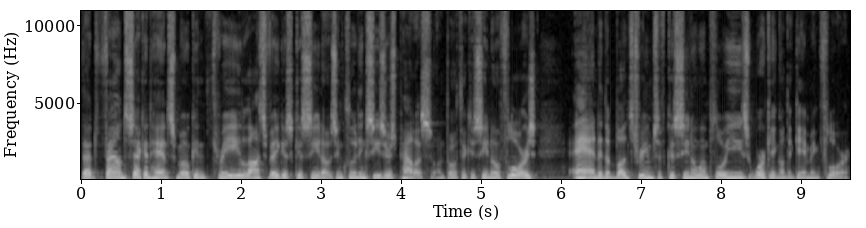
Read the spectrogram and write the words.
that found secondhand smoke in three Las Vegas casinos, including Caesars Palace, on both the casino floors and in the bloodstreams of casino employees working on the gaming floor.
